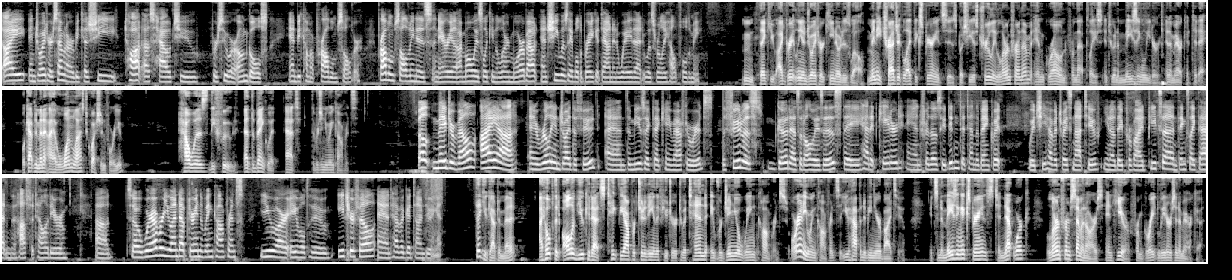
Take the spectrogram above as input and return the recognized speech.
I enjoyed her seminar because she taught us how to pursue our own goals and become a problem solver problem solving is an area I'm always looking to learn more about, and she was able to break it down in a way that was really helpful to me. Mm, thank you. I greatly enjoyed her keynote as well. Many tragic life experiences, but she has truly learned from them and grown from that place into an amazing leader in America today. Well, Captain Bennett, I have one last question for you. How was the food at the banquet at the Virginia Wing Conference? Well, Major Bell, I uh, I really enjoyed the food and the music that came afterwards. The food was good as it always is. They had it catered, and for those who didn't attend the banquet, which you have a choice not to, you know, they provide pizza and things like that in the hospitality room. Uh, so wherever you end up during the Wing Conference, you are able to eat your fill and have a good time doing it. Thank you, Captain Bennett. I hope that all of you cadets take the opportunity in the future to attend a Virginia Wing Conference, or any Wing Conference that you happen to be nearby to. It's an amazing experience to network, learn from seminars, and hear from great leaders in America.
